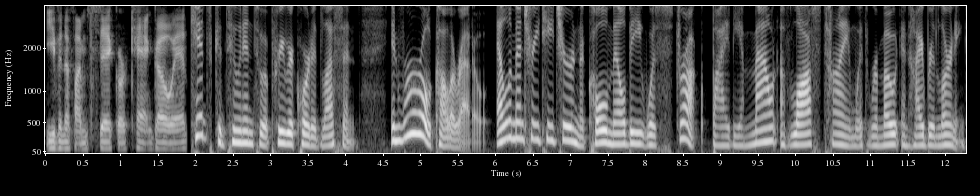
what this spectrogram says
even if I'm sick or can't go in. Kids could tune into a pre recorded lesson. In rural Colorado, elementary teacher Nicole Melby was struck by the amount of lost time with remote and hybrid learning.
